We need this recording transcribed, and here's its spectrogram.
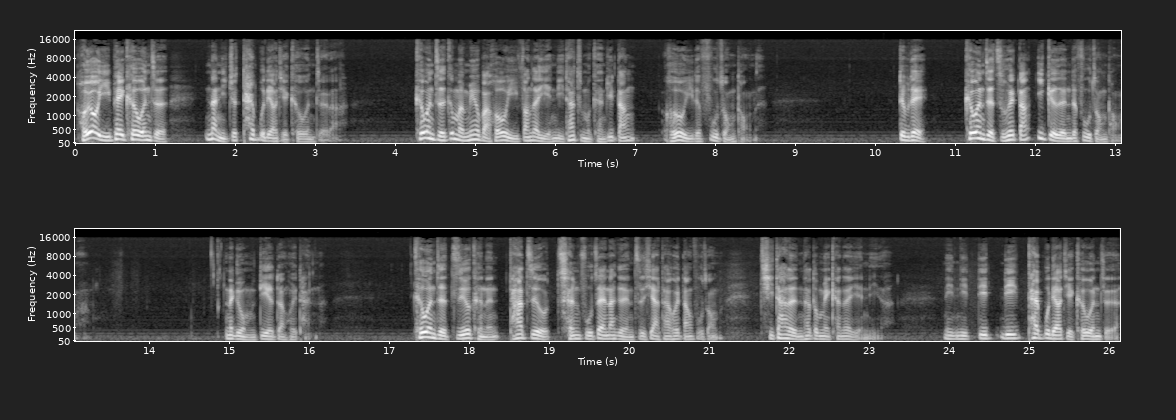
侯友宜配柯文哲，那你就太不了解柯文哲了。柯文哲根本没有把侯友宜放在眼里，他怎么可能去当侯友宜的副总统呢？对不对？柯文哲只会当一个人的副总统啊。那个我们第二段会谈了。柯文哲只有可能，他只有臣服在那个人之下，他会当副总，其他的人他都没看在眼里了。你你你你太不了解柯文哲，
